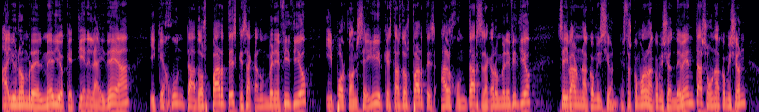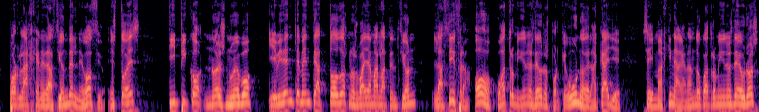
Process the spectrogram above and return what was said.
hay un hombre del medio que tiene la idea y que junta dos partes que sacan un beneficio y por conseguir que estas dos partes, al juntarse, sacar un beneficio, se llevan una comisión. Esto es como una comisión de ventas o una comisión por la generación del negocio. Esto es típico, no es nuevo y evidentemente a todos nos va a llamar la atención la cifra. Oh, 4 millones de euros, porque uno de la calle se imagina ganando 4 millones de euros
